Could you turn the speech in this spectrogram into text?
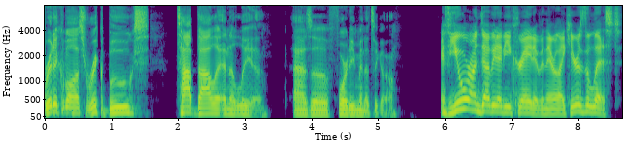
Riddick Moss, Rick Boogs, Top Dollar, and Aaliyah as of 40 minutes ago. If you were on WWE Creative and they were like, "Here's the list,"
